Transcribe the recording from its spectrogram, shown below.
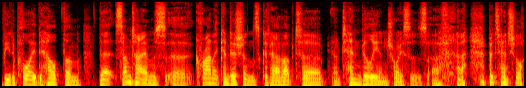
be deployed to help them. That sometimes uh, chronic conditions could have up to you know, 10 billion choices of uh, potential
